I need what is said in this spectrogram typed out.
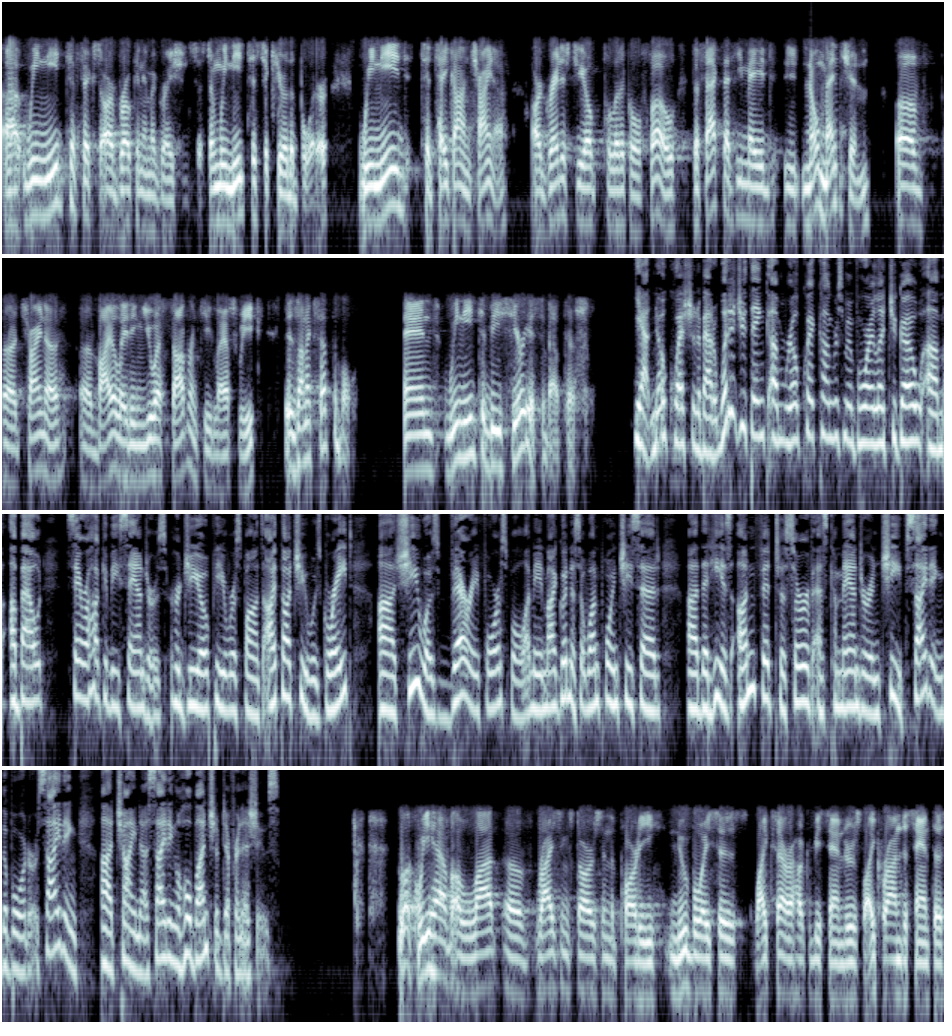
Uh, we need to fix our broken immigration system. We need to secure the border. We need to take on China our greatest geopolitical foe, the fact that he made no mention of uh, China uh, violating U.S. sovereignty last week is unacceptable. And we need to be serious about this. Yeah, no question about it. What did you think, um, real quick, Congressman, before I let you go, um, about Sarah Huckabee Sanders, her GOP response? I thought she was great. Uh, she was very forceful. I mean, my goodness, at one point she said, uh, that he is unfit to serve as commander in chief, citing the border, citing uh, China, citing a whole bunch of different issues. Look, we have a lot of rising stars in the party, new voices like Sarah Huckabee Sanders, like Ron DeSantis,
